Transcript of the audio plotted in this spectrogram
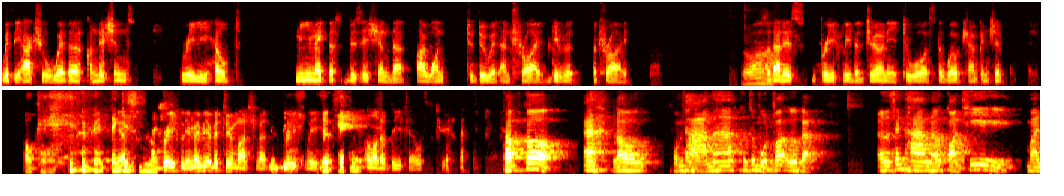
with the actual weather conditions really helped me make the decision that I want to do it and try it, give it a try. Wow. So that is briefly the journey towards the World Championship. Okay. Thank you Yes. so much. Briefly, maybe a bit too much, but briefly, It's it's okay. a lot of details. ครับก็อะเราผมถามนะฮะคุณสมุทรว่าเออแบบเออเส้นทางเนอะก่อนที่มัน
